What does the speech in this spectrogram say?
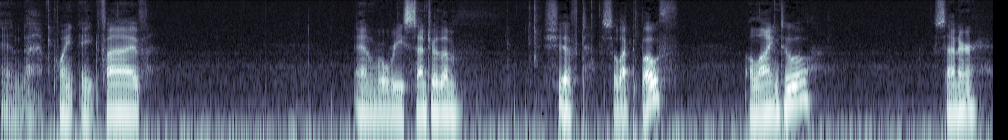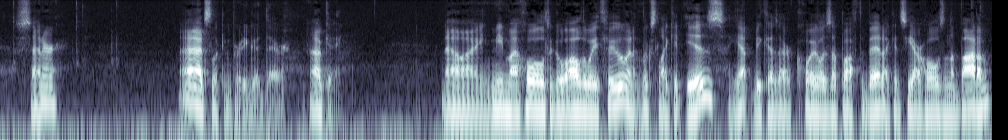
and 0.85 and we'll recenter them. Shift, select both, align tool, center, center. That's looking pretty good there. Okay. Now I need my hole to go all the way through, and it looks like it is. Yep, because our coil is up off the bed. I can see our holes in the bottom.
